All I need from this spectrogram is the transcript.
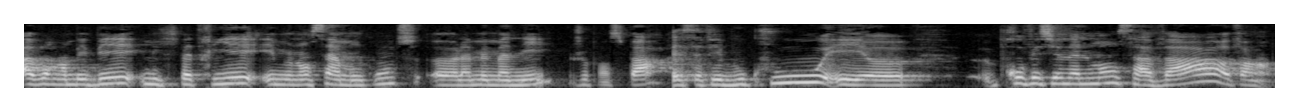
avoir un bébé, m'expatrier et me lancer à mon compte la même année. Je pense pas. Et ça fait beaucoup et professionnellement ça va. Enfin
